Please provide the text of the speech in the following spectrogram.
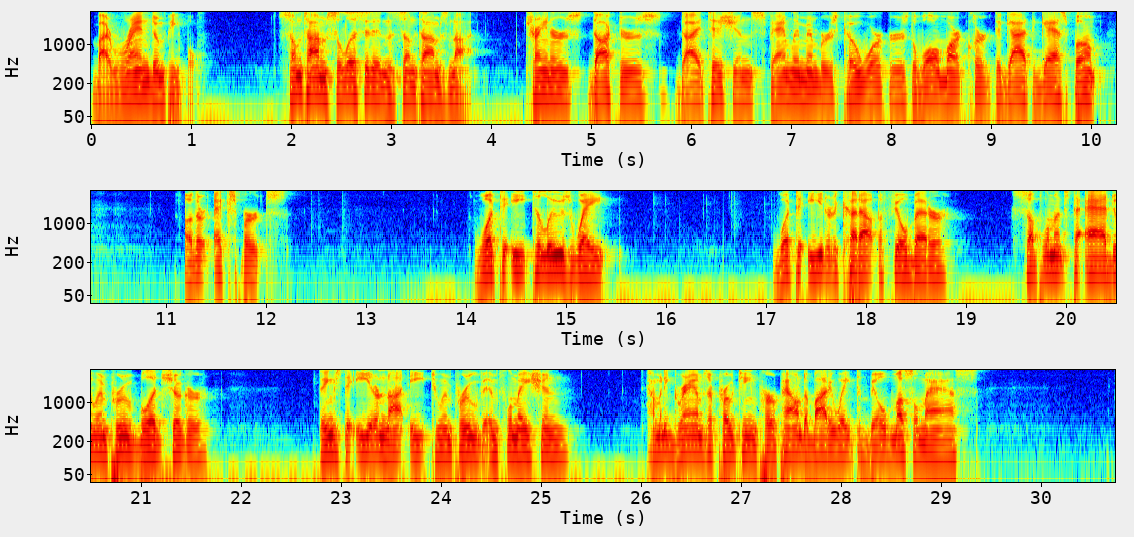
by random people? Sometimes solicited and sometimes not. Trainers, doctors, dietitians, family members, co workers, the Walmart clerk, the guy at the gas pump, other experts. What to eat to lose weight, what to eat or to cut out to feel better, supplements to add to improve blood sugar, things to eat or not eat to improve inflammation, how many grams of protein per pound of body weight to build muscle mass.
